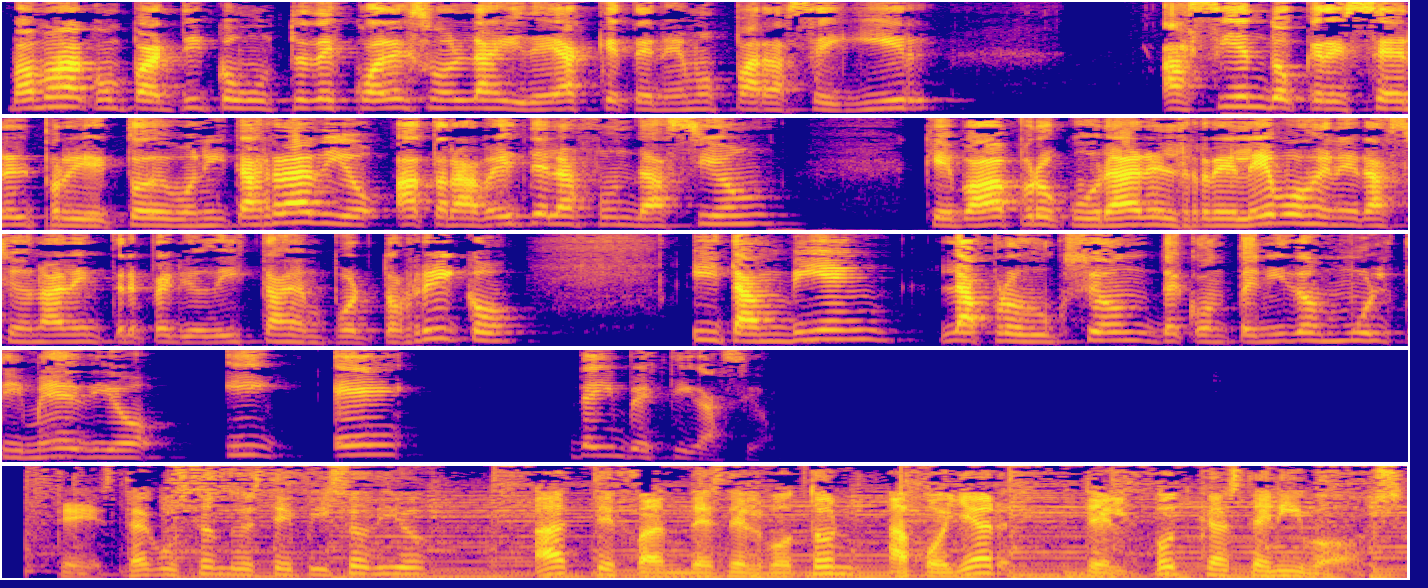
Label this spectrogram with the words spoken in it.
Vamos a compartir con ustedes cuáles son las ideas que tenemos para seguir haciendo crecer el proyecto de Bonita Radio a través de la fundación que va a procurar el relevo generacional entre periodistas en Puerto Rico y también la producción de contenidos multimedia y e de investigación. ¿Te está gustando este episodio? Hazte fan desde el botón apoyar del podcast de Nivos.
